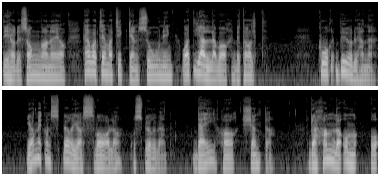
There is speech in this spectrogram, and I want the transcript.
De hørte sangene, og her var tematikken soning, og at gjelda var betalt. Hvor bor du henne? Ja, vi kan spørja svala og spurven. Dei har skjønt det. Det handler om å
